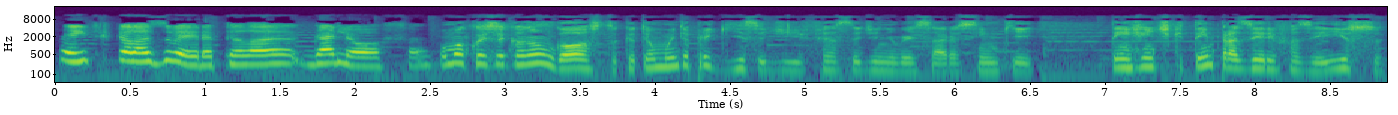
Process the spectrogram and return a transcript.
sempre pela zoeira, pela galhofa. Uma coisa que eu não gosto, que eu tenho muita preguiça de festa de aniversário, assim, que tem gente que tem prazer em fazer isso,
